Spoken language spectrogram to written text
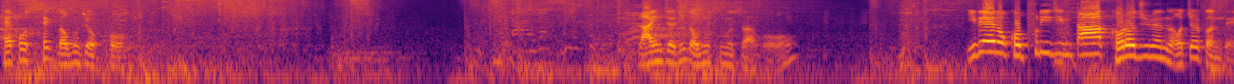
대포 스택 너무 좋고. 라인전이 너무 스무스하고. 이래놓고 프리징 딱 걸어주면 어쩔 건데.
